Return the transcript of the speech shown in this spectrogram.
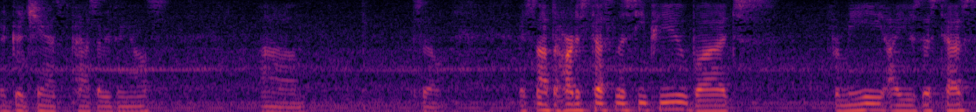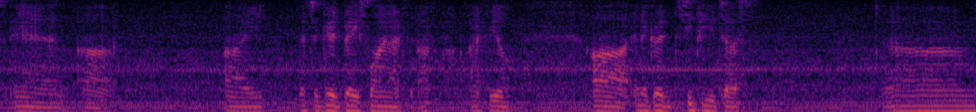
a good chance to pass everything else. Um, so it's not the hardest test in the CPU, but for me, I use this test and uh, I it's a good baseline. I, I, I feel uh, and a good CPU test. Um,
